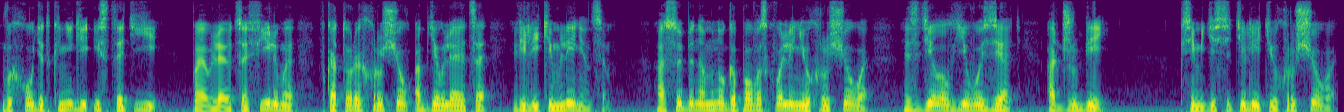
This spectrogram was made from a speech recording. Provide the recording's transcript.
Выходят книги и статьи, появляются фильмы, в которых Хрущев объявляется великим ленинцем. Особенно много по восхвалению Хрущева сделал его зять Аджубей – к 70-летию Хрущева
